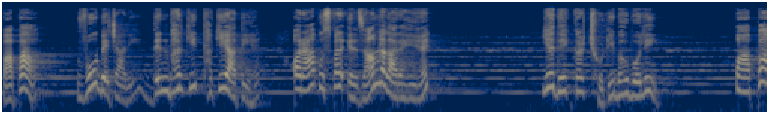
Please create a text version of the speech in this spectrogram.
पापा, वो बेचारी दिन भर की थकी आती है और आप उस पर इल्ज़ाम लगा रहे हैं। यह देखकर छोटी बहू बोली, पापा,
